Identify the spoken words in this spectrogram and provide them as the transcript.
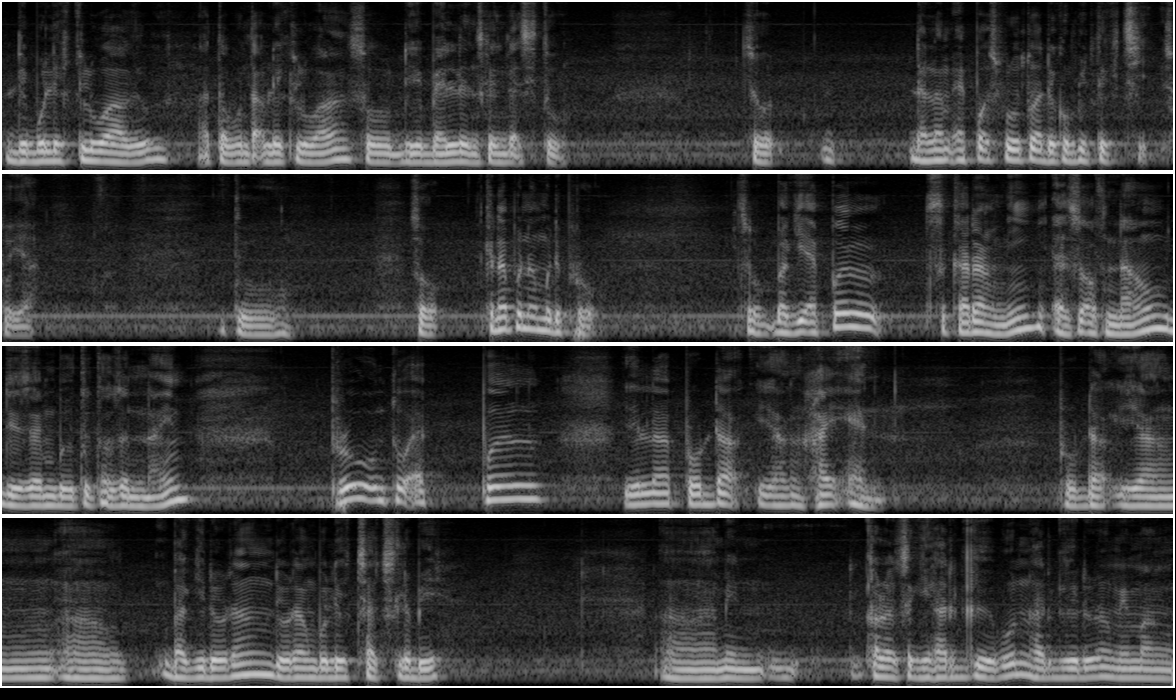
dia boleh keluar ke ataupun tak boleh keluar. So dia balance kan kat situ. So dalam AirPods Pro tu ada komputer kecil. So ya. Yeah. itu. So kenapa nama dia Pro? So bagi Apple sekarang ni as of now December 2009 Pro untuk Apple ialah produk yang high end. Produk yang uh, bagi orang orang boleh charge lebih. Uh, I mean kalau segi harga pun harga orang memang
